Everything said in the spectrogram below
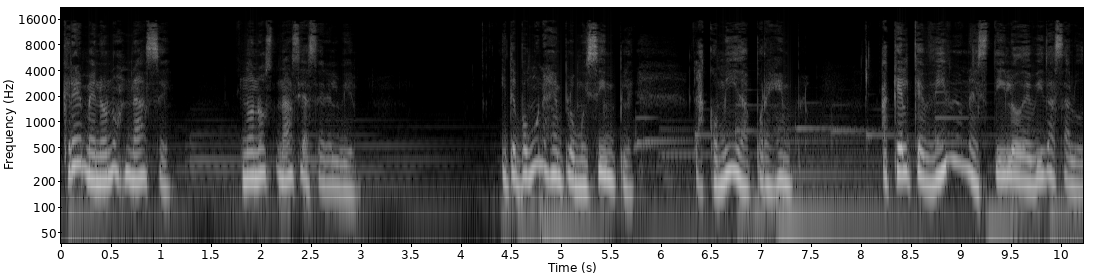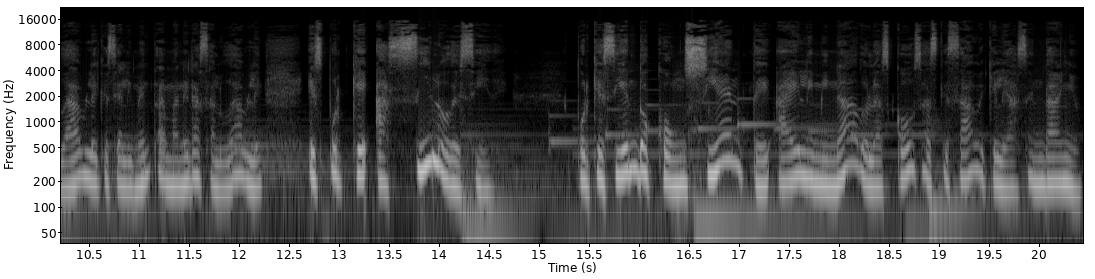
Créeme, no nos nace, no nos nace hacer el bien. Y te pongo un ejemplo muy simple. La comida, por ejemplo. Aquel que vive un estilo de vida saludable, que se alimenta de manera saludable, es porque así lo decide. Porque siendo consciente ha eliminado las cosas que sabe que le hacen daño.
